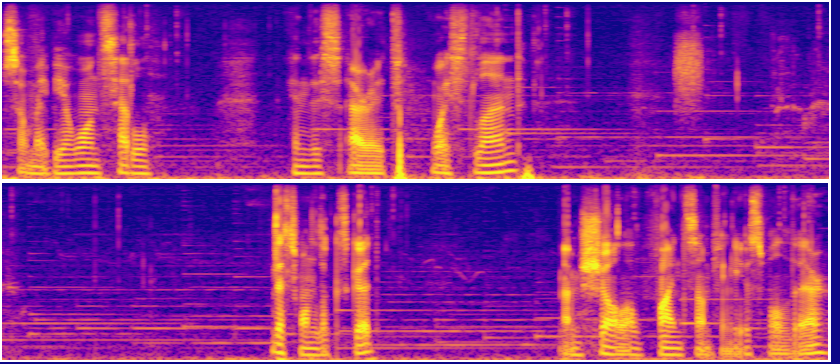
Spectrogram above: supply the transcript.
So maybe I won't settle in this arid wasteland. This one looks good. I'm sure I'll find something useful there.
